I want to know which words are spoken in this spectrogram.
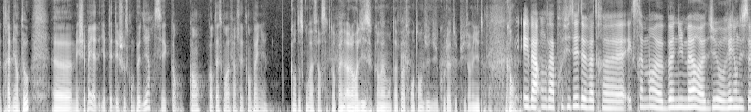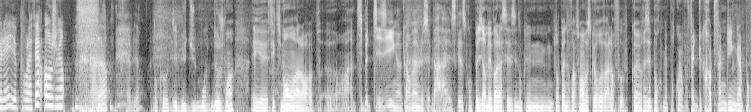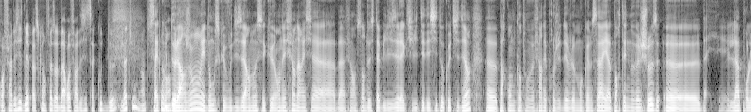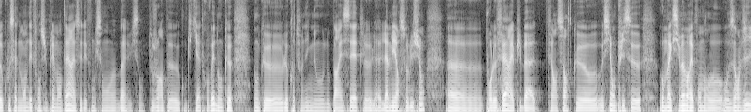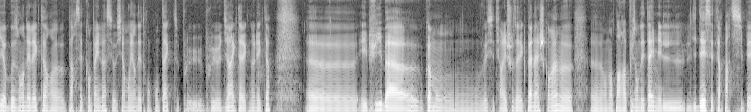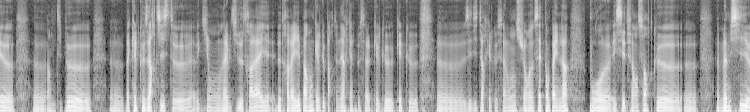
très bientôt. Mais je sais pas, il y a, peut-être des choses qu'on peut dire. C'est quand, quand, quand est-ce qu'on va faire cette campagne? Quand est-ce qu'on va faire cette campagne? Alors Lise, quand même, on t'a pas trop entendu du coup là depuis 20 minutes. Quand? Et ben, on va profiter de votre euh, extrêmement euh, bonne humeur euh, due au rayon du soleil pour la faire en juin. Voilà, très bien. Donc au début du mois de juin. Et effectivement, alors euh, un petit peu de teasing euh, quand même, je sais pas est-ce qu'on peut dire, mais voilà, c'est donc une, une campagne forcément parce que alors faut quand même préciser pour mais pourquoi vous faites du crowdfunding hein, pour refaire des sites? Mais parce qu'en fait, bah, refaire des sites, ça coûte de la thune, hein, tout Ça simplement. coûte de l'argent et donc ce que vous disait Arnaud, c'est qu'en effet, on a réussi à, à, bah, faire en sorte de stabiliser l'activité des sites au quotidien. Euh, par contre, quand on va faire des projets de développement comme ça et apporter de nouvelles choses, euh, bah, là pour le coup, ça demande des fonds supplémentaires et c'est des fonds qui sont, euh, bah, toujours un peu compliqués à trouver. Donc, euh, euh, le crowdfunding nous, paraissait être la, meilleure solution pour le faire et puis bah, faire en sorte que aussi on puisse au maximum répondre aux, aux envies aux besoins des lecteurs par cette campagne-là. C'est aussi un moyen d'être en contact plus direct avec nos lecteurs. Euh, et puis, bah, comme on, veut essayer de faire les choses avec panache quand même, euh, euh, on en parlera plus en détail, mais l'idée c'est de faire participer un petit peu euh, bah, quelques artistes euh, avec qui on a l'habitude de travailler, de travailler pardon, quelques partenaires, quelques, quelques, quelques euh, éditeurs, quelques salons sur cette campagne-là pour essayer de faire en sorte que même si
